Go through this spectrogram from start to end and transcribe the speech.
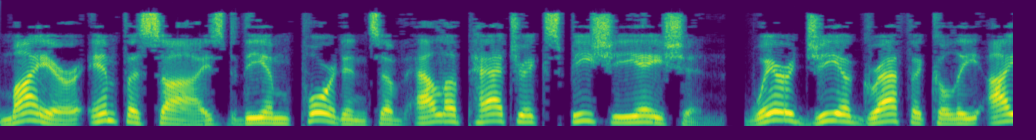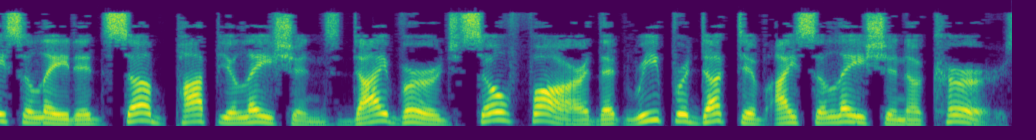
Mayr emphasized the importance of allopatric speciation, where geographically isolated subpopulations diverge so far that reproductive isolation occurs.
